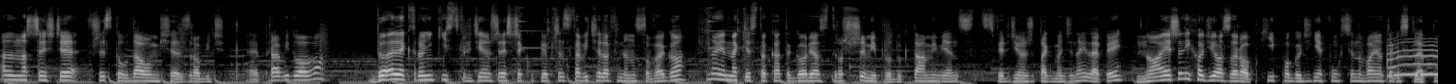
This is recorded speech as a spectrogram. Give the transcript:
Ale na szczęście wszystko udało mi się zrobić e, prawidłowo. Do elektroniki stwierdziłem, że jeszcze kupię przedstawiciela finansowego, no jednak jest to kategoria z droższymi produktami, więc stwierdziłem, że tak będzie najlepiej. No a jeżeli chodzi o zarobki, po godzinie funkcjonowania tego sklepu,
